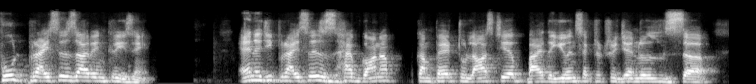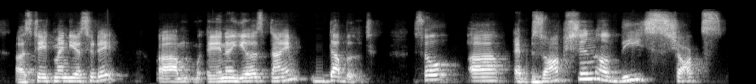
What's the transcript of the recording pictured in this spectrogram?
food prices are increasing. Energy prices have gone up compared to last year by the UN Secretary General's uh, uh, statement yesterday. Um, in a year's time, doubled. So, uh, absorption of these shocks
